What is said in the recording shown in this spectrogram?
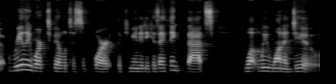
but really work to be able to support the community because I think that's what we want to do.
